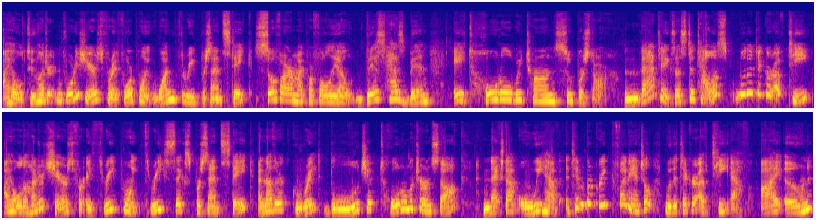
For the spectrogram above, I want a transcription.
I hold 240 shares for a 4.13% stake. So far in my portfolio, this has been a total return superstar. That takes us to TELUS with a ticker of T. I hold 100 shares for a 3.36% stake. Another great blue chip total return stock. Next up, we have Timbercreek Financial with a ticker of TF. I own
